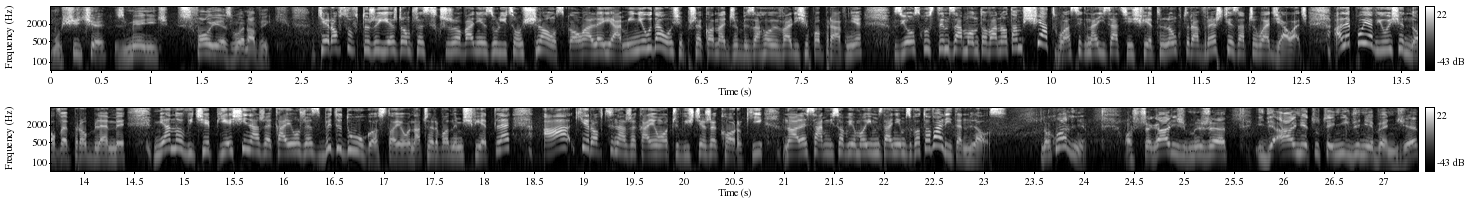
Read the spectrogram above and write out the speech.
musicie zmienić swoje złe nawyki. Kierowców, którzy jeżdżą przez skrzyżowanie z ulicą Śląską, alejami, nie udało się przekonać, żeby zachowywali się poprawnie. W związku z tym zamontowano tam światła, sygnalizację świetlną, która wreszcie zaczęła działać. Ale pojawiły się nowe problemy. Mianowicie piesi narzekają, że zbyt długo stoją na czerwonym świetle, a kierowcy narzekają oczywiście, że korki, no ale sami sobie moim zdaniem zgotowali ten los. Dokładnie. Ostrzegaliśmy, że idealnie tutaj nigdy nie będzie,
